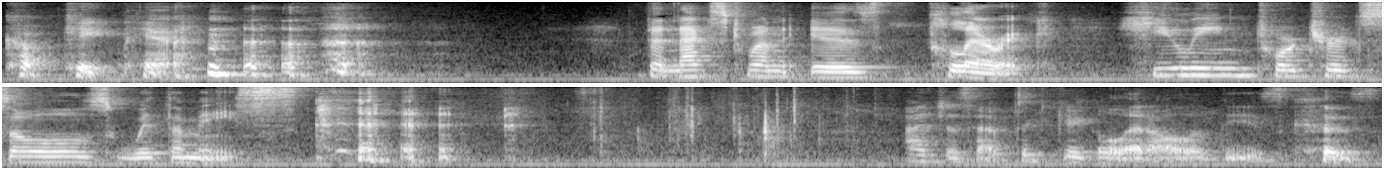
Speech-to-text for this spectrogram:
cupcake pan. the next one is Cleric, healing tortured souls with a mace. I just have to giggle at all of these because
